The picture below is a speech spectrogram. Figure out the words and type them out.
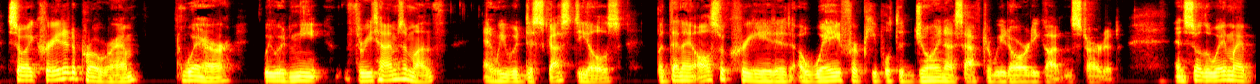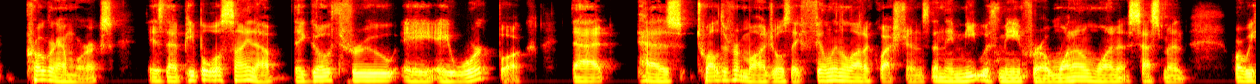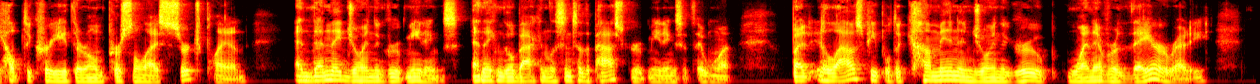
So I created a program where we would meet three times a month and we would discuss deals. But then I also created a way for people to join us after we'd already gotten started. And so the way my program works is that people will sign up, they go through a, a workbook that has 12 different modules. They fill in a lot of questions. Then they meet with me for a one on one assessment where we help to create their own personalized search plan. And then they join the group meetings and they can go back and listen to the past group meetings if they want. But it allows people to come in and join the group whenever they are ready.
